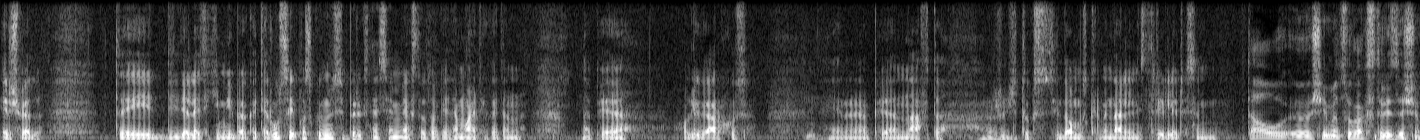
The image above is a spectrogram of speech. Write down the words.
ir švedų, tai didelė tikimybė, kad ir rusai paskui nusipirks, nes jie mėgsta tokią tematiką ten apie oligarchus ir apie naftą. Žodžiu, toks įdomus kriminalinis trileris Tau e, šiemet sukaks 30.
